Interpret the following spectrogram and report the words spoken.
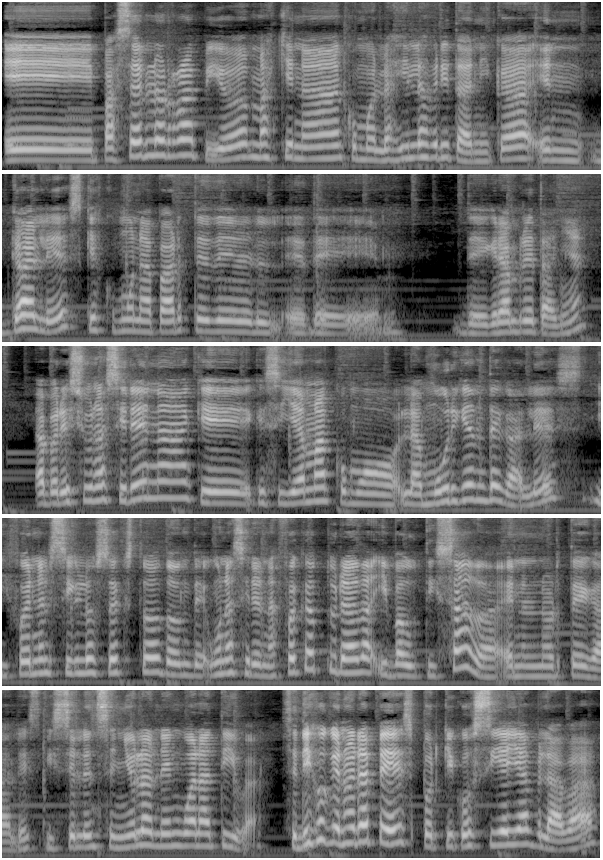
Eh, para hacerlo rápido, más que nada como en las Islas Británicas, en Gales, que es como una parte eh, de, de Gran Bretaña, apareció una sirena que, que se llama como la Murgen de Gales y fue en el siglo VI donde una sirena fue capturada y bautizada en el norte de Gales y se le enseñó la lengua nativa. Se dijo que no era pez porque cosía y hablaba,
